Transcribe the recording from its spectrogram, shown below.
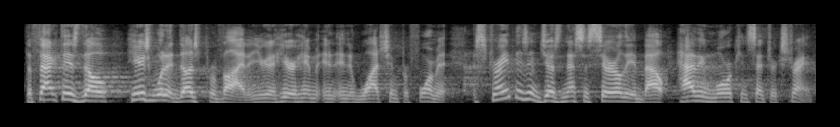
The fact is, though, here's what it does provide, and you're gonna hear him and, and watch him perform it. Strength isn't just necessarily about having more concentric strength.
